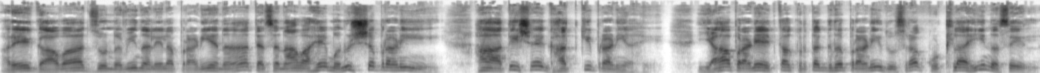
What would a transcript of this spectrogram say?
अरे गावात जो नवीन आलेला प्राणी आहे ना त्याचं नाव आहे मनुष्य प्राणी. हा अतिशय घातकी प्राणी आहे. या प्राण्या इतका कृतघ्न प्राणी दुसरा कुठलाही नसेल.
